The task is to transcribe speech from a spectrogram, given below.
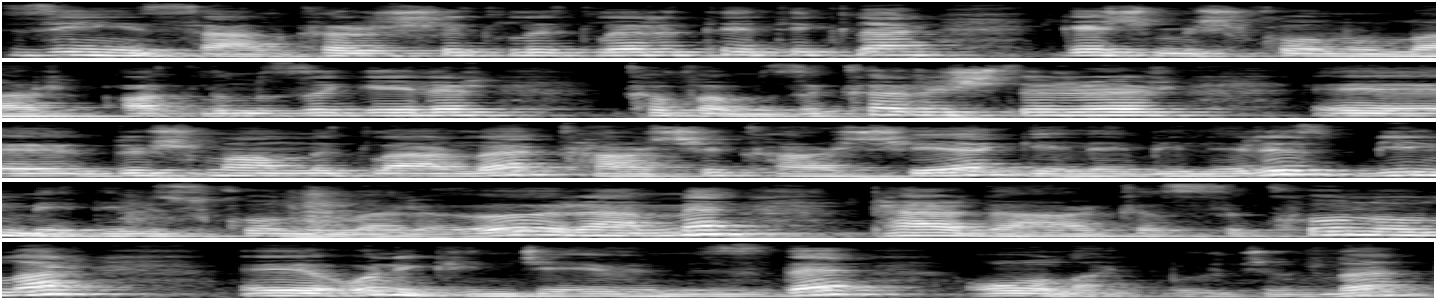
zihinsel karışıklıkları tetikler. Geçmiş konular aklımıza gelir, kafamızı karıştırır. E, düşmanlıklarla karşı karşıya gelebiliriz. Bilmediğimiz konuları öğrenme, perde arkası konular. E, 12. evimizde Oğlak Burcu'nda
